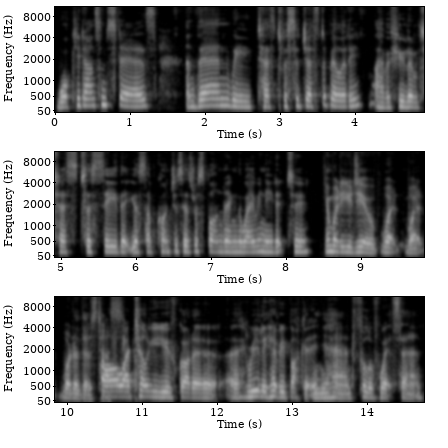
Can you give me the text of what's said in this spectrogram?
walk you down some stairs, and then we test for suggestibility. I have a few little tests to see that your subconscious is responding the way we need it to. And what do you do? What what what are those tests? Oh, I tell you, you've got a, a really heavy bucket in your hand full of wet sand,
